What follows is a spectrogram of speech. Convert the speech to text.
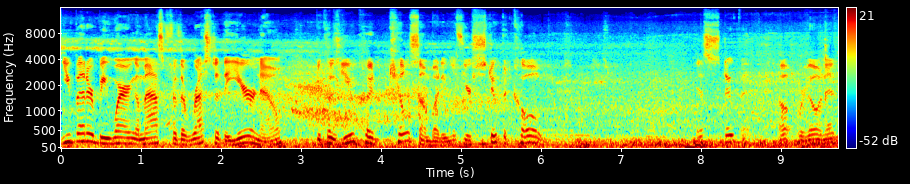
you better be wearing a mask for the rest of the year now because you could kill somebody with your stupid cold. It's stupid. Oh, we're going in.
